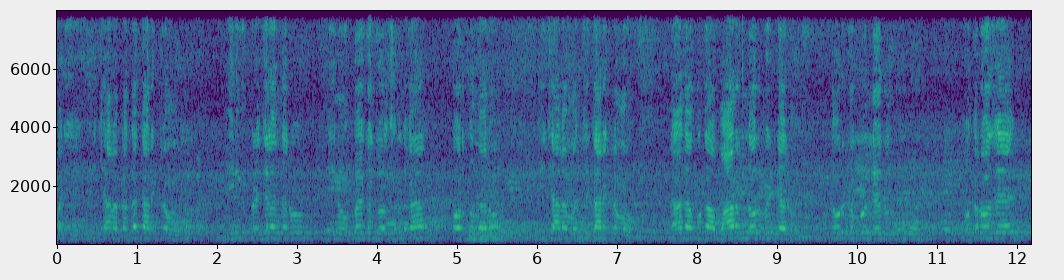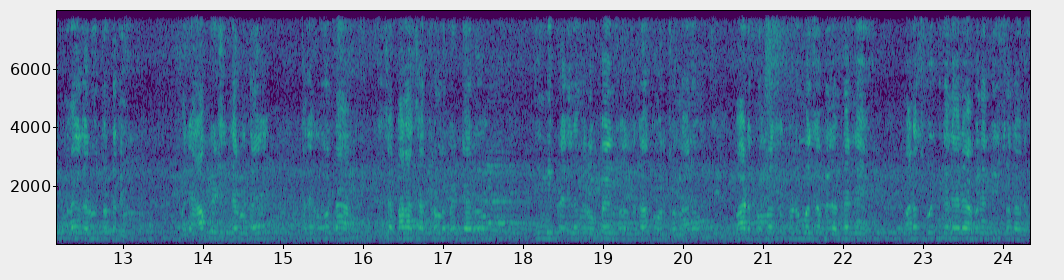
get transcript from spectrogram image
మరి ఇది చాలా పెద్ద కార్యక్రమం. దీనికి ప్రజలందరూ దీన్ని ఉపయోగించవలసిందిగా కోరుతున్నాను. ఇది చాలా మంచి కార్యక్రమం. దాదాపుగా వారం రోజులు పెట్టారు. ఇంతవరకు ఎప్పుడు లేదు. ఒకరోజే మనకు జరుగుతుంటుంది. మరి ఆపరేషన్ జరుగుతాయి. అది కాకుండా చపాలా సత్రంలో పెట్టారు. దీన్ని ప్రజలందరూ ఉపయోగించవలసిందిగా కోరుతున్నాను వాడి కుటుంబ కుటుంబ సభ్యులందరినీ మనస్ఫూర్తిగా నేను అభినందిస్తున్నాను.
